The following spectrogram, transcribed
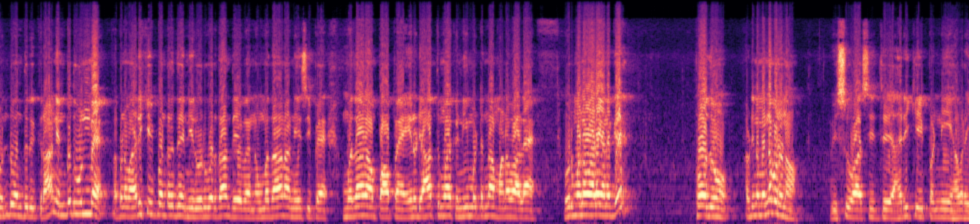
கொண்டு வந்திருக்கிறான் என்பது உண்மை. அப்போ நம்ம அறிக்கை பண்ணுறது நீர் ஒருவர் தான் தேவன். உண்மை தான் நான் நேசிப்பேன். உண்மை தான் நான் பார்ப்பேன். என்னுடைய ஆத்மாவுக்கு நீ மட்டும்தான் மனவாளன் ஒரு மனவாளன் எனக்கு போதும். அப்படி நம்ம என்ன பண்ணணும்? விசுவாசித்து அறிக்கை பண்ணி அவரை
